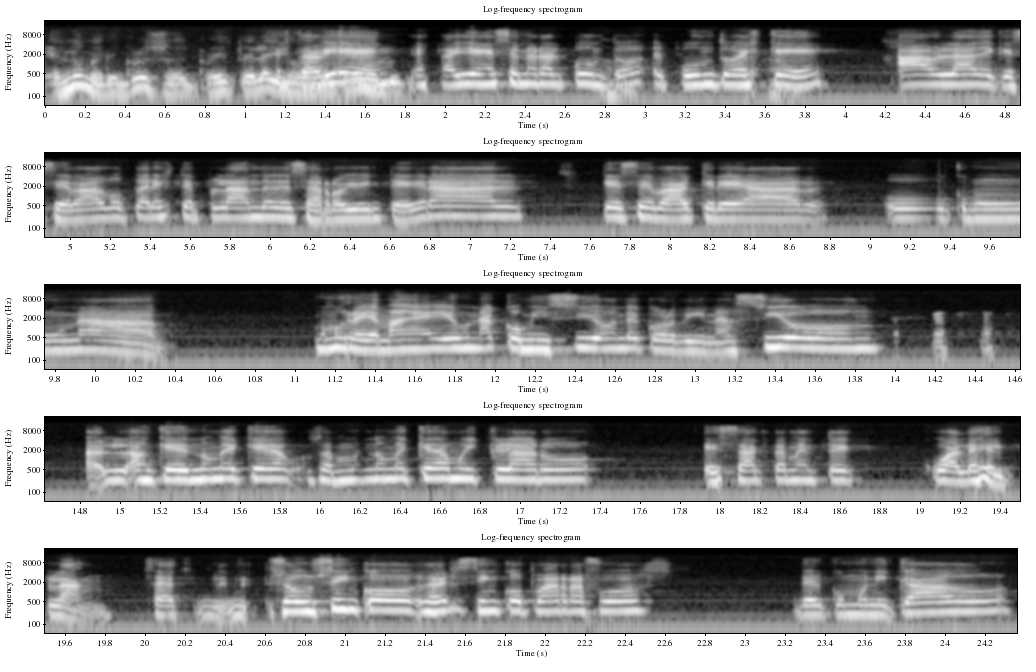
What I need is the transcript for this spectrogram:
el, número incluso del proyecto de ley. Está bien, está bien, ese no era el punto. El punto es que habla de que se va a adoptar este plan de desarrollo integral, que se va a crear como una, ¿cómo se llaman ellos? Una comisión de coordinación. Aunque no me queda, o sea, no me queda muy claro exactamente cuál es el plan. O sea, son cinco, cinco párrafos del comunicado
